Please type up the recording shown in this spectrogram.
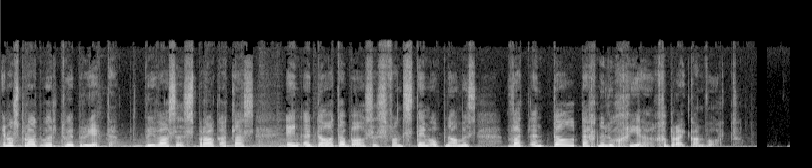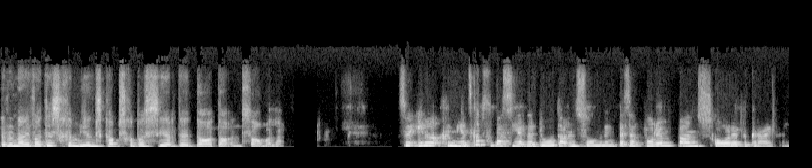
En ons praat oor twee projekte. Viva se spraakatlas en 'n database van stemopnames wat in taaltegnologie gebruik kan word. Ronay, wat is gemeenskapsgebaseerde data-insameling? So 'n gemeenskapsgebaseerde data-insameling is 'n vorm van skadeverkryging.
